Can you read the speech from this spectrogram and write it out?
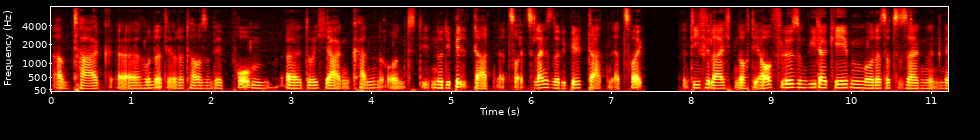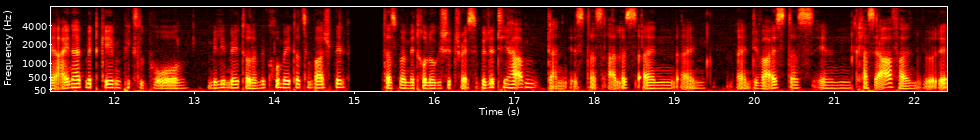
am Tag äh, hunderte oder tausende Proben äh, durchjagen kann und die, nur die Bilddaten erzeugt. Solange es nur die Bilddaten erzeugt, die vielleicht noch die Auflösung wiedergeben oder sozusagen eine Einheit mitgeben, Pixel pro Millimeter oder Mikrometer zum Beispiel, dass wir metrologische Traceability haben, dann ist das alles ein, ein, ein Device, das in Klasse A fallen würde.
